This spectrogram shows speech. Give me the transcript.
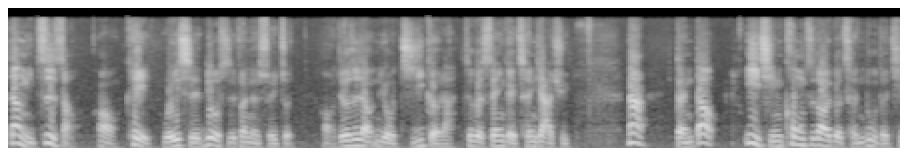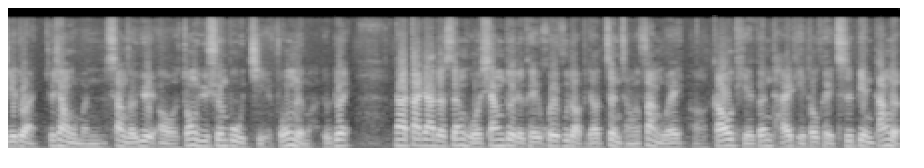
让你至少哦可以维持六十分的水准哦，就是让有及格啦，这个生意可以撑下去。那等到。疫情控制到一个程度的阶段，就像我们上个月哦，终于宣布解封了嘛，对不对？那大家的生活相对的可以恢复到比较正常的范围啊，高铁跟台铁都可以吃便当了，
